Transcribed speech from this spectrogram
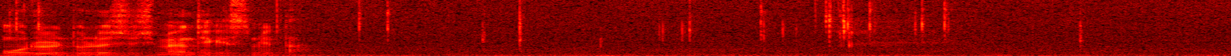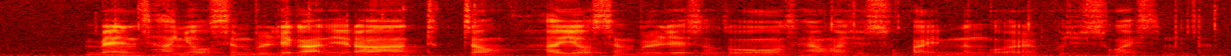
5를 눌러주시면 되겠습니다. 맨 상위 어셈블리가 아니라 특정 하위 어셈블리에서도 사용하실 수가 있는 걸 보실 수가 있습니다.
